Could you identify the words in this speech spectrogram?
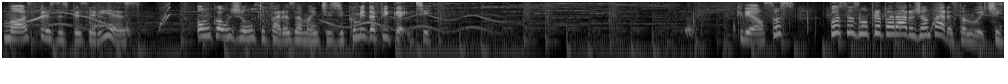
Mostre as especiarias. Um conjunto para os amantes de comida picante. Crianças, vocês vão preparar o jantar esta noite.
